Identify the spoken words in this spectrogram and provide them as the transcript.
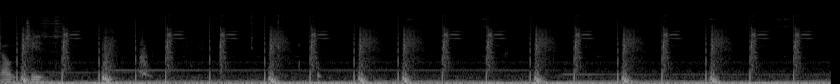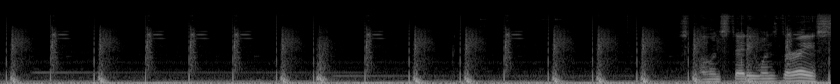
Oh, Jesus. Slow and steady wins the race.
